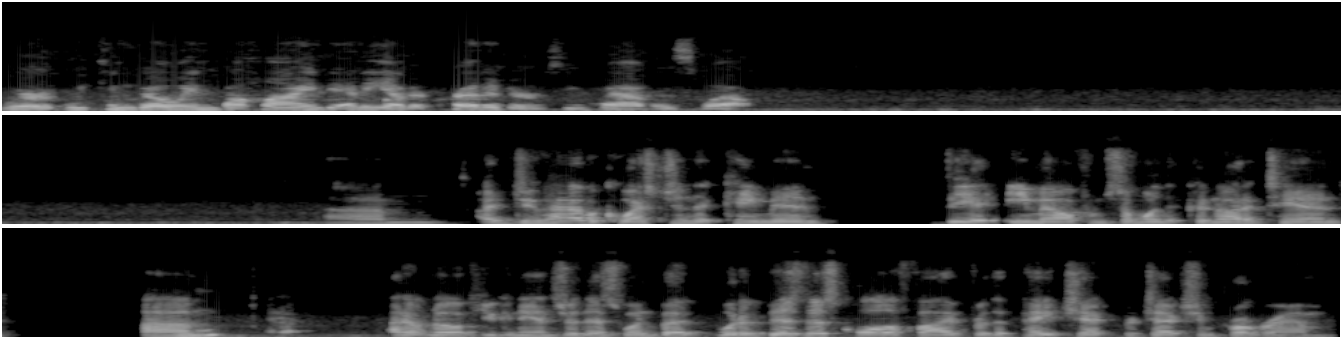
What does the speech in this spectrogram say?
Where we can go in behind any other creditors you have as well. Um, I do have a question that came in via email from someone that could not attend. Um, I don't know if you can answer this one, but would a business qualify for the Paycheck Protection Program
